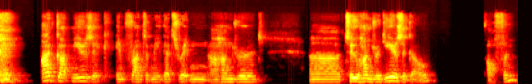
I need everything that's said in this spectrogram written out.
I've got music in front of me that's written 100, uh, 200 years ago, often.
